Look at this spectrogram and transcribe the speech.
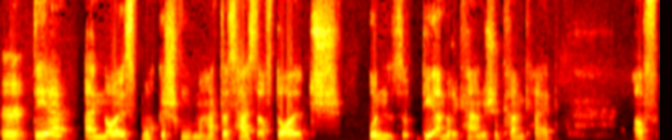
mhm. der ein neues Buch geschrieben hat, das heißt auf Deutsch Die amerikanische Krankheit. Auf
